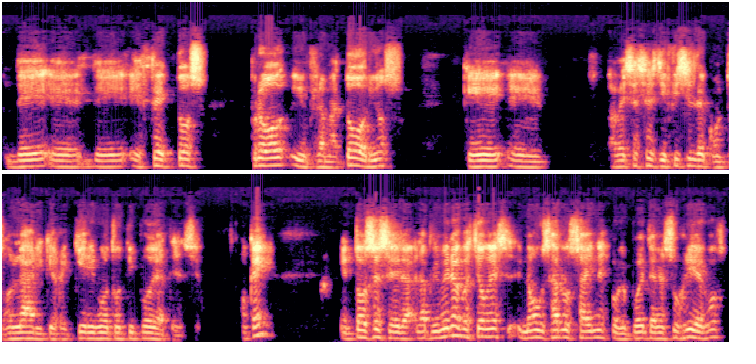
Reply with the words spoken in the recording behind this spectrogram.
de, eh, de efectos proinflamatorios que a veces es difícil de controlar y que requieren otro tipo de atención. ¿Ok? Entonces, eh, la, primera cuestión es no usar los AINES porque puede tener sus riesgos,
